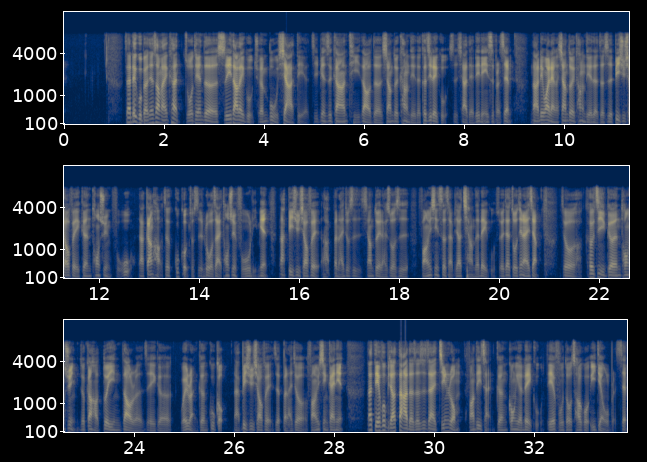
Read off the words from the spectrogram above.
在类股表现上来看，昨天的十一大类股全部下跌，即便是刚刚提到的相对抗跌的科技类股是下跌零点一四 percent。那另外两个相对抗跌的则是必须消费跟通讯服务。那刚好这 Google 就是落在通讯服务里面。那必须消费啊，本来就是相对来说是防御性色彩比较强的类股，所以在昨天来讲，就科技跟通讯就刚好对应到了这个微软跟 Google。那必须消费这本来就防御性概念。那跌幅比较大的，则是在金融、房地产跟工业类股，跌幅都超过一点五 percent。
